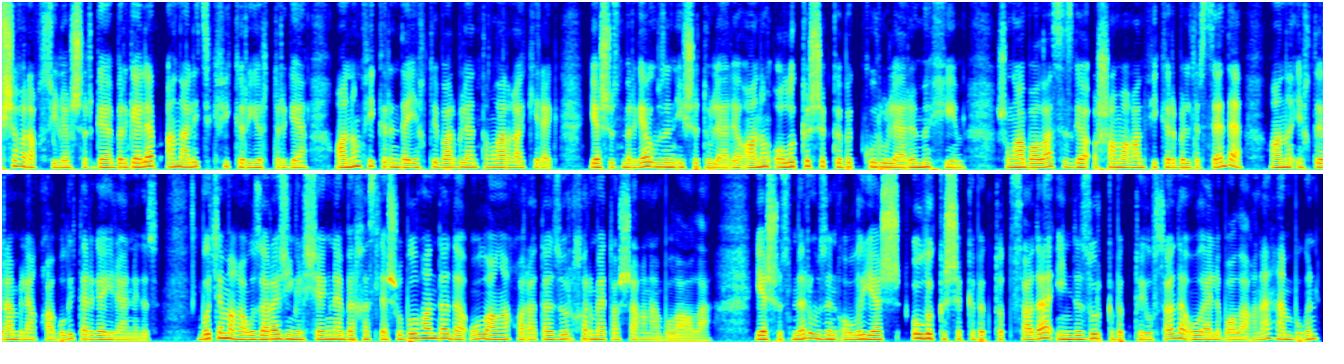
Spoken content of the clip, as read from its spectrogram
ачыграк сөйләшергә бергәләп аналитик фикер йөртергә аның фикерендә игътибар белән тыңларга кирәк. Яшүсмергә үзен ишетүләре аның олы кеше кебек күрүләре мөһим. Шуңа бала сезгә ошамаган фикер белдерсә дә аны ихтирам белән кабул итәргә өйрәнегез. Бу темага үзара җиңелчә генә бәхәсләшү булганда да ул аңа карата зур хөрмәт аша гына була ала. Яшүсмер үзен олы яшь олы кеше кебек тотса да инде зур кебек тоелса да ул әле бала гына һәм бүген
